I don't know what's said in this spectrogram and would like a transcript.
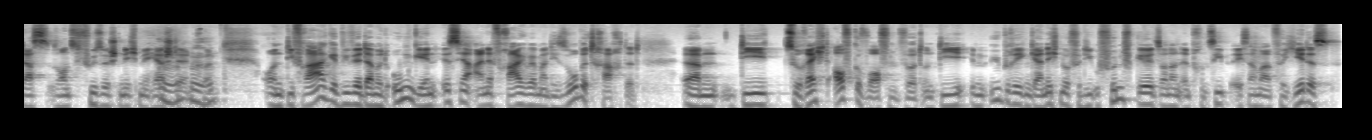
das sonst physisch nicht mehr herstellen mhm. können. Und die Frage, wie wir damit umgehen, ist ja eine Frage, wenn man die so betrachtet, ähm, die zu Recht aufgeworfen wird und die im Übrigen ja nicht nur für die U5 gilt, sondern im Prinzip, ich sag mal, für jedes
